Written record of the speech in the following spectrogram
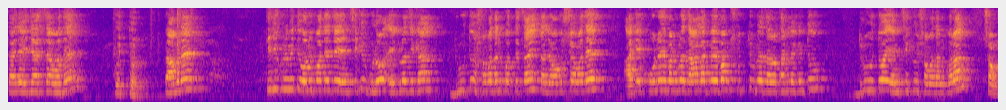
তাহলে এটা হচ্ছে আমাদের উত্তর। তা আমরা ত্রিকোণমিতি অনুপাতে যে এমসিকিউগুলো এগুলো যেখানে দ্রুত সমাধান করতে চাই, তাহলে অবশ্যই আমাদের আগে কোণের মানগুলো জানা লাগবে এবং সূত্রগুলো জানা থাকলে কিন্তু দ্রুত এমসিকিউ সমাধান করা সম্ভব।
